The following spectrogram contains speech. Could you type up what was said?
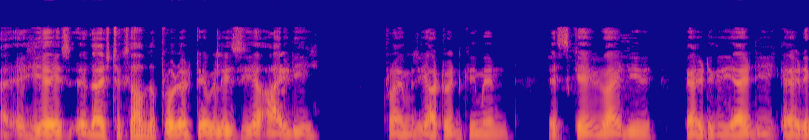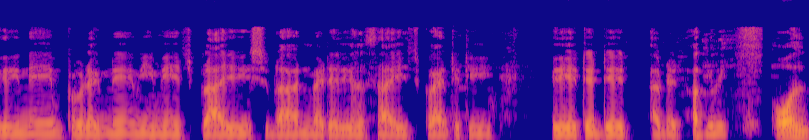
Uh, here is the structure of the product table is here ID, primary auto increment, SKU ID, category ID, category name, product name, image, price, brand, material, size, quantity, created date, update. Actually, all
